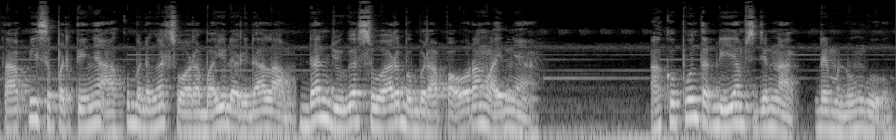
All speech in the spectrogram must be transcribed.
Tapi sepertinya aku mendengar suara Bayu dari dalam dan juga suara beberapa orang lainnya. Aku pun terdiam sejenak dan menunggu.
